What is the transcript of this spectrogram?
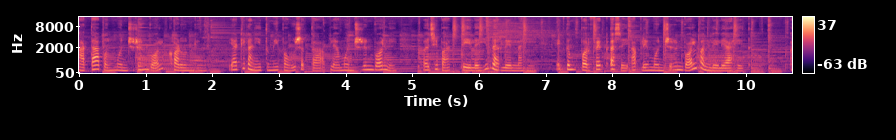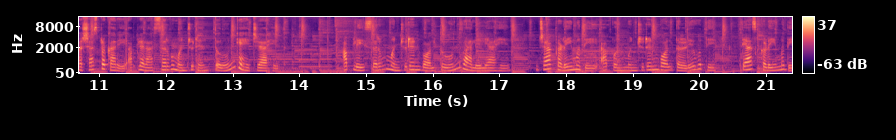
आता आपण मंचुरियन बॉल काढून घेऊ. या ठिकाणी तुम्ही पाहू शकता आपल्या मंचुरियन बॉलने अजिबात तेलही धरलेलं नाही. एकदम परफेक्ट असे आपले मंचुरियन बॉल बनलेले आहेत. अशाच प्रकारे आपल्याला सर्व मंचुरियन तळून घ्यायचे आहेत. आपले सर्व मंचुरियन बॉल तळून झालेले आहेत. ज्या कढईमध्ये आपण मंचुरियन बॉल तळले होते त्याच कढईमध्ये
